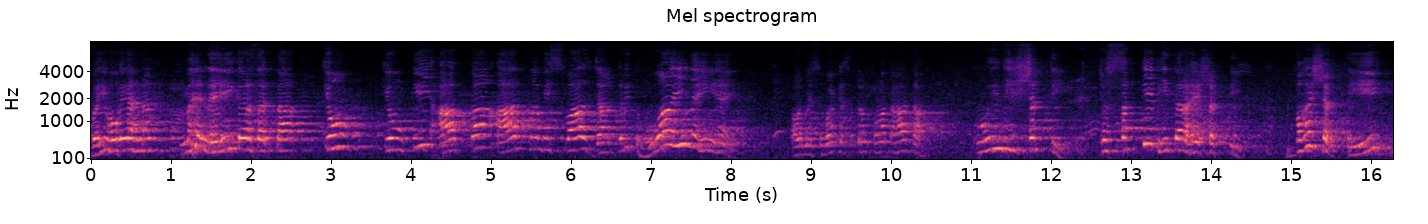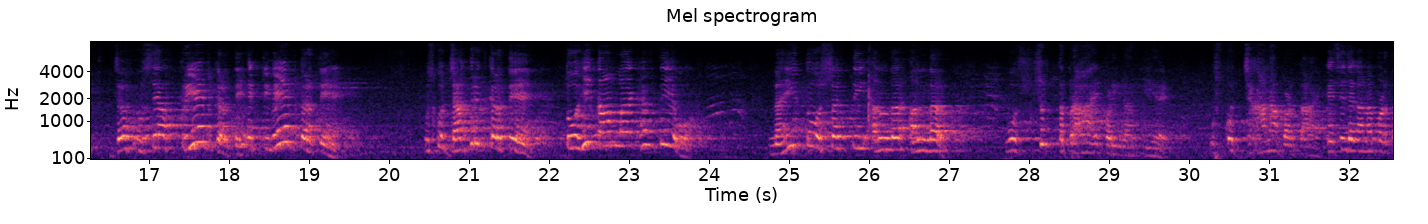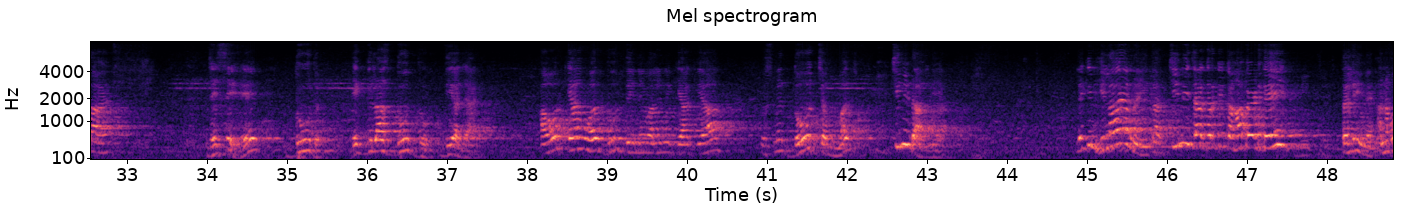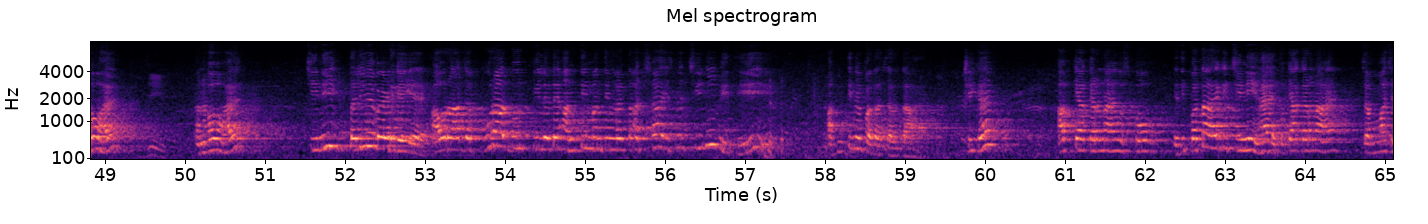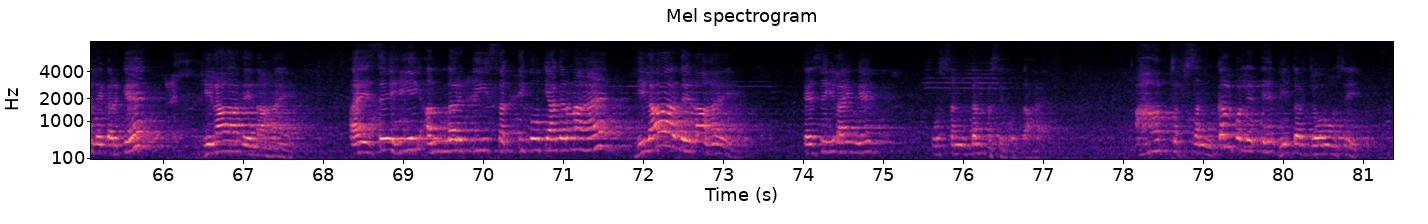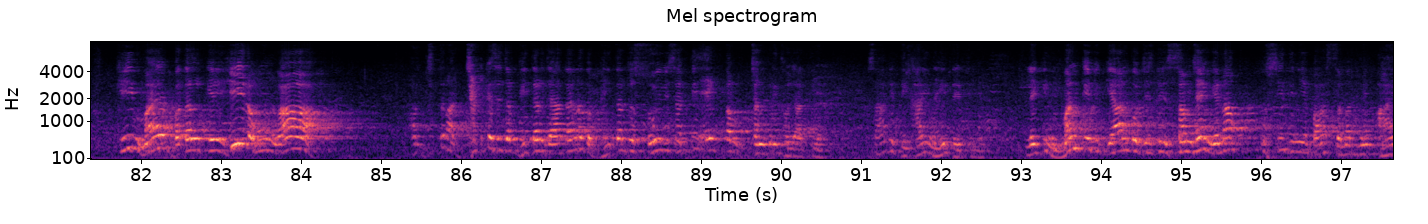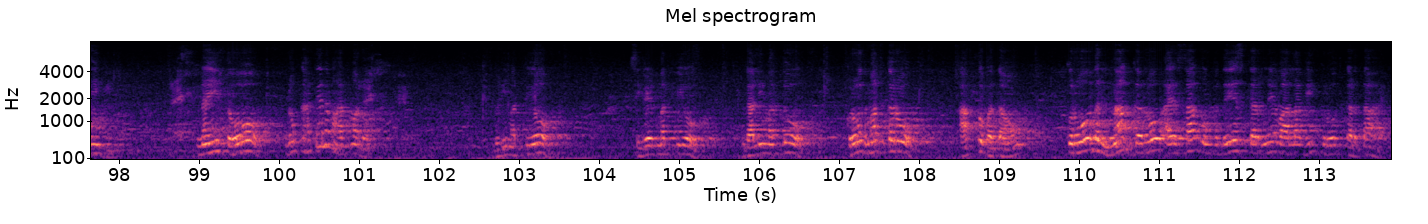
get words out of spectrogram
वही हो गया है ना? मैं नहीं कर सकता। क्यों? क्योंकि आपका आत्मविश्वास जागृत हुआ ही नहीं है। और मैं सुबह के सत्र में थोड़ा कहा था, कोई भी शक्ति, जो सबके भीतर है शक्ति, वह शक्ति जब उसे आप क्रिएट करते एक्टिवेट करते हैं, उसको जागृत करते हैं तो ही काम लायक है होती है वो नहीं तो शक्ति अंदर अंदर वो सुप्त प्राय पड़ी रहती है। उसको जगाना पड़ता है। कैसे जगाना पड़ता है? जैसे दूध एक गिलास दूध दिया जाए। और क्या हुआ? दूध देने वाले ने क्या किया? उसमें दो चम्मच चीनी डाल दिया। लेकिन हिलाया नहीं था। चीनी जाकर के कहा बैठ गई? तली में। अनुभव है? अनुभव है? चीनी तली में बैठ गई है और आज जब पूरा दूध पी लेते अंतिम अंतिम लगता अच्छा इसमें चीनी भी थी। अंतिम में पता चलता है। ठीक है? अब क्या करना है उसको? यदि पता है कि चीनी है तो क्या करना है? चम्मच लेकर के हिला देना है। ऐसे ही अंदर की शक्ति को क्या करना है? हिला देना है। कैसे हिलाएँगे? वो संकल्प से होता है। आप जब संकल्प लेते हैं भीतर जोरों से कि मैं बदल के ही रहूँगा। और जितना झटके से जब भीतर जाता है ना तो भीतर जो सोई हुई शक्ति एकदम चंकृत हो जाती है। सारी दिखाई नहीं देती है। लेकिन मन के विज्ञान को जिस दिन समझेंगे ना, उसी दिन ये बात समझ में आएगी। नहीं तो लोग कहते हैं ना, महात्मा लोग बीड़ी मत पियो, सिगरेट मत पियो, गाली मत दो, क्रोध मत करो। आपको बताऊँ क्रोध न करो, ऐसा उपदेश करने वाला भी क्रोध करता है।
